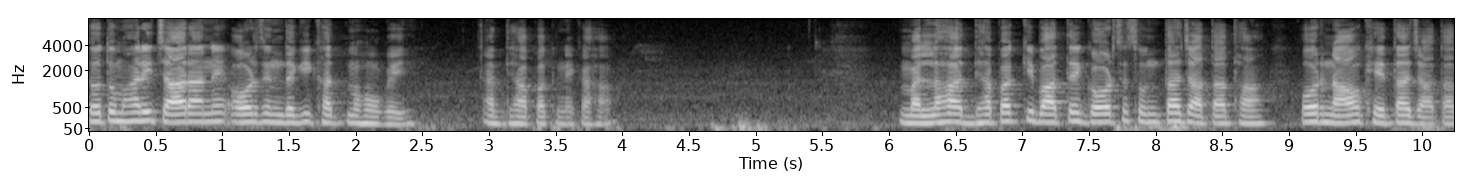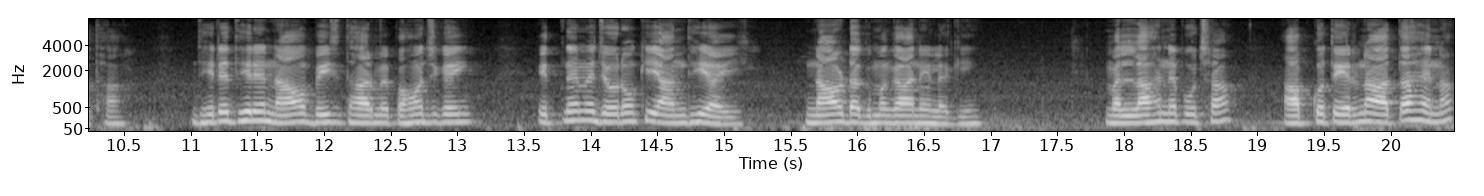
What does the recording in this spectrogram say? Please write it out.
तो तुम्हारी चार आने और ज़िंदगी खत्म हो गई, अध्यापक ने कहा। मल्लाह अध्यापक की बातें गौर से सुनता जाता था और नाव खेता जाता था। धीरे धीरे नाव बीच धार में पहुँच गई। इतने में जोरों की आंधी आई। नाव डगमगाने लगी। मल्लाह ने पूछा, आपको तैरना आता है ना?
